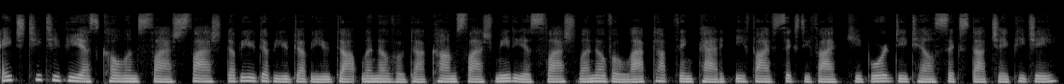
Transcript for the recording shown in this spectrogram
https colon slash slash www.lenovo.com slash media slash lenovo laptop thinkpad e565 keyboard detail 6.jpg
